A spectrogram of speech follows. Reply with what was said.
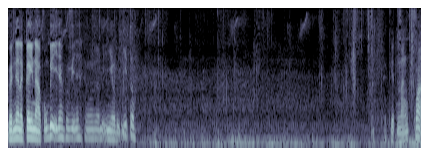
Gần như là cây nào cũng bị nha quý vị nhé bị nhiều bị ít thôi. Tiết nắng quá.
